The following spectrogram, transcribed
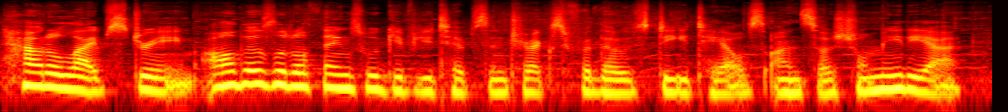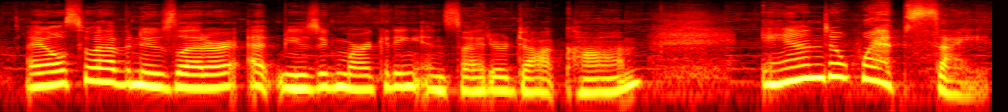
how to live stream. All those little things will give you tips and tricks for those details on social media. I also have a newsletter at musicmarketinginsider.com and a website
